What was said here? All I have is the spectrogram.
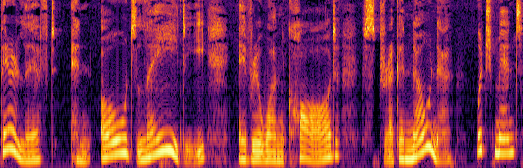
there lived an old lady everyone called Strega Nona, which meant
